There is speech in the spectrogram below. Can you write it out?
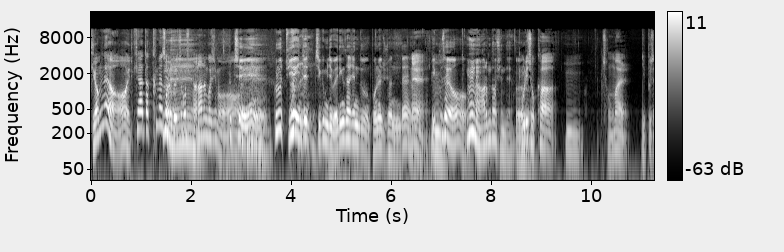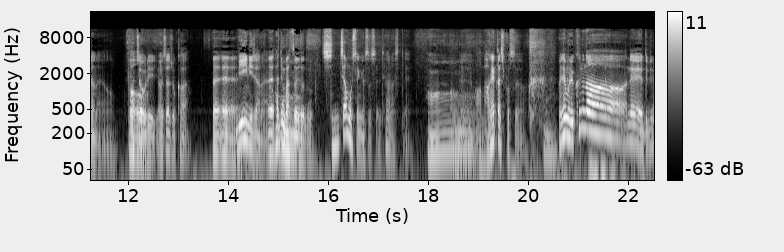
귀엽네요. 이렇게 하다 크면서 네. 얼굴이 조금씩 변하는 거지 뭐. 그치. 그리고 뒤에 이제 지금 이제 웨딩 사진도 보내주셨는데 네. 이쁘세요. 예, 아름다우신데요. 어. 우리 조카 음. 정말 이쁘잖아요. 봤죠 어. 우리 여자 조카 네, 네, 네. 미인이잖아요. 네, 사진 어. 봤어요 저도. 진짜 못생겼었어요 태어났을 때. 아. 네, 아, 망했다 싶었어요. 왜냐면 우리 큰 누나네 애들이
